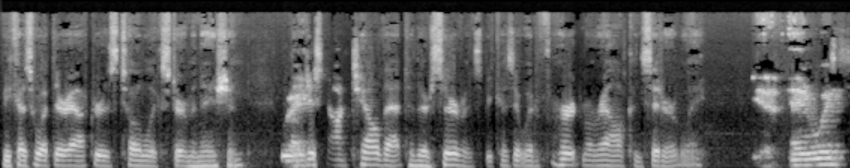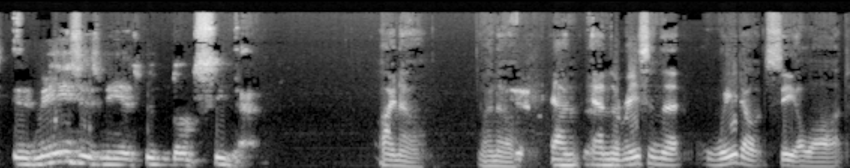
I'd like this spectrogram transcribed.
because what they're after is total extermination. Right. They just don't tell that to their servants because it would hurt morale considerably. Yeah, and what amazes me is people don't see that. I know, I know, yeah. and and the reason that we don't see a lot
